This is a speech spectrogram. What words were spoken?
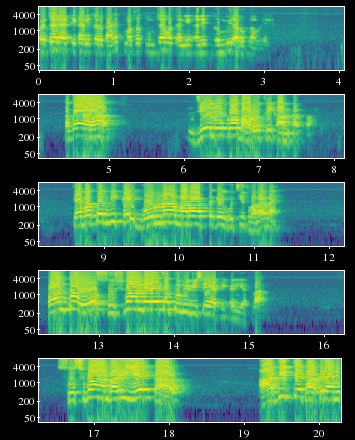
प्रचार या ठिकाणी करत आहेत. मात्र तुमच्यावर त्यांनी अनेक गंभीर आरोप लावलेले आहेत. आता जे लोक भाडोत्री काम करतात त्याबद्दल मी काही बोलणं मला वाटतं काही उचित होणार नाही. परंतु सुषमा अंधारेचा तुम्ही विषय या ठिकाणी घेतला. सुषमा अंधारे एक काळ आदित्य ठाकरे आणि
